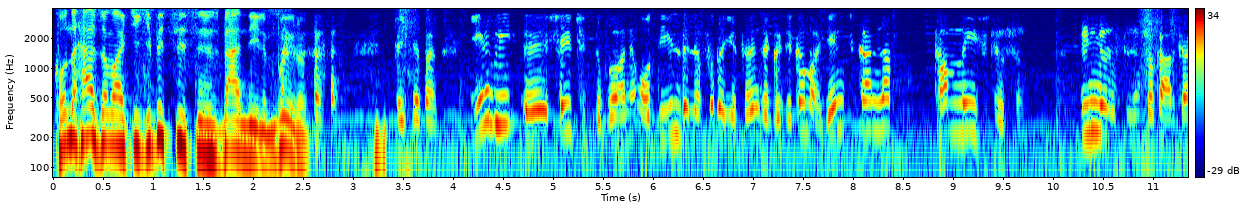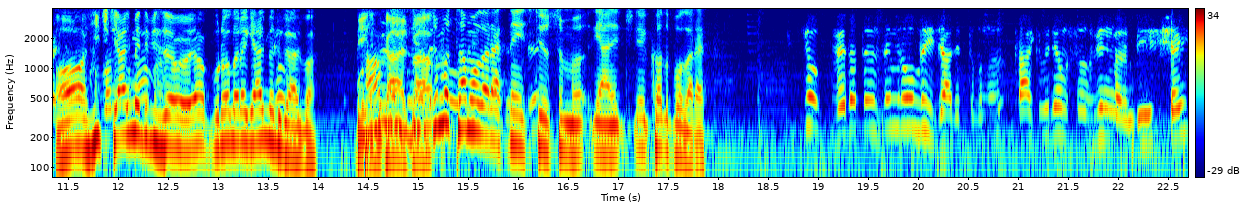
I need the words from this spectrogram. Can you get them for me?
konu her zamanki gibi sizsiniz ben değilim. Buyurun. Peki efendim. Yeni bir e, şey çıktı bu hani o değil de lafı da yeterince gıcık ama yeni çıkan laf tam ne istiyorsun? Bilmiyorum sizin çok arkadaşlarınız. Aa hiç gelmedi ama- bize o ya. Buralara gelmedi Yok. galiba. Benim tam ne galiba istiyorsun mu tam olarak ne istiyorsun mu? Yani kalıp olarak. Yok Vedat Özdemiroğlu icat etti bunu. Takip ediyor musunuz bilmiyorum. Bir şey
